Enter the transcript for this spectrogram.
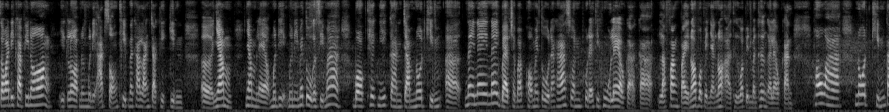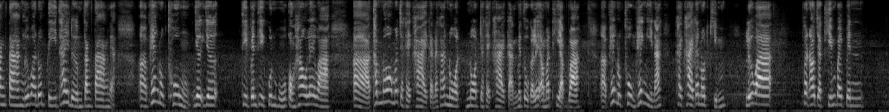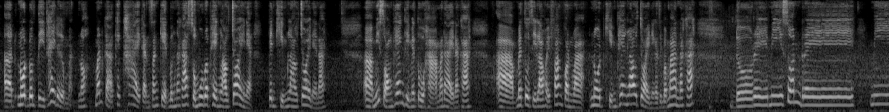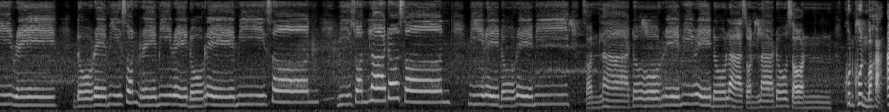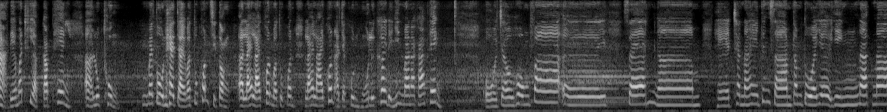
สวัสดีค่ะพี่น้องอีกรอบหนึ่งมือนี้อัดสองคลิปนะคะ หลังจากที่กินเอ่อย่ำย่ำแล้วมือนี้มือนี้แม่ตู่กับสีมาบอกเทคนิคการจำโน้ตคิมอ่าในในในแบบฉบับของแม่ตู่นะคะ ส่วนผู้ใดที่หู้แล้วก็ก็รับฟังไปเนาะเพราะเป็นอย่างเนาะอาถือว่าเป็นบันเทิงกันแล้วกัน เพราะว่าโน้ตขิมต่างๆ หรือว่าดนตรีไทยเดิมต่างๆ เนี่ยเอ่อเพลงลูกทุ่งเยอะๆที่เป็นที่คุณหูของเฮาเลยว่าอ่าทำนองมันจะคล้ายๆกันนะคะ โน้ตโน้ตจะคล้ายๆกันแม่ตู่ก็เลยเอามาเทียบว่า เพลงลูกทุ่งเพลงนี้นะคล้ายๆกับโน้ตขิม หรือว่าเพิ่นเอาจากขิมไปเป็นโน้ตดนตรีไทยเดิมอะเนาะมันก็คล้ายๆกันสังเกตเบิ่งนะคะ สมมุติว่าเพลงลาวจ้อยเนี่ยเป็นขิมลาวจ้อยเนี่ยนะมีสองเพลงที่แม่ตู่หามาได้นะคะแม่ตู่สิเล่าให้ฟังก่อนว่าโน้ตขิมเพลงลาวจ้อยเนี่ยก็สิประมาณนะคะโดเรมีซอนเร มีเร โดเรมีซอนเรมีเรโดเรมีซอนมีซอนลาโดซอนมีเรโดเรมีซอนลาโดเรมีเรโดลาซอนลาโดซอนคุณคุณบ่ค่ะ อะเดี๋ยวมาเทียบกับเพลงลูกทุ่งแม่ตู่แน่ใจว่าทุกคนสิต้องอ่อหลายหลายคนบ่ทุกคนหลายหลายคนอาจจะคุ้นหูหรือเคยได้ยินมานะคะ เพลงโอ้เจ้าหงฟ้าเอ่ย สนงาม เหตุไฉนถึงสามทำตัวเย่อหยิ่งนักหนา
